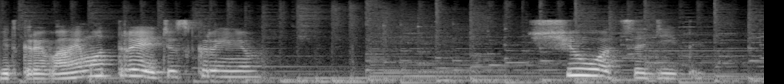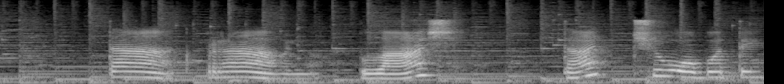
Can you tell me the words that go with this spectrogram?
Відкриваємо третю скриню. Що це, діти? Так, правильно, плащ та чоботи.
